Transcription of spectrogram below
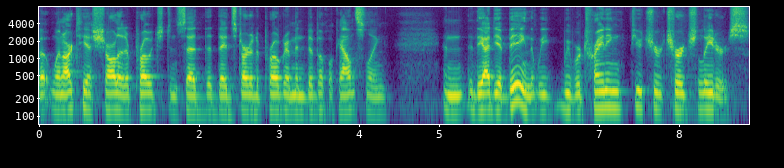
But when RTS Charlotte approached and said that they'd started a program in biblical counseling, and the idea being that we, we were training future church leaders,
